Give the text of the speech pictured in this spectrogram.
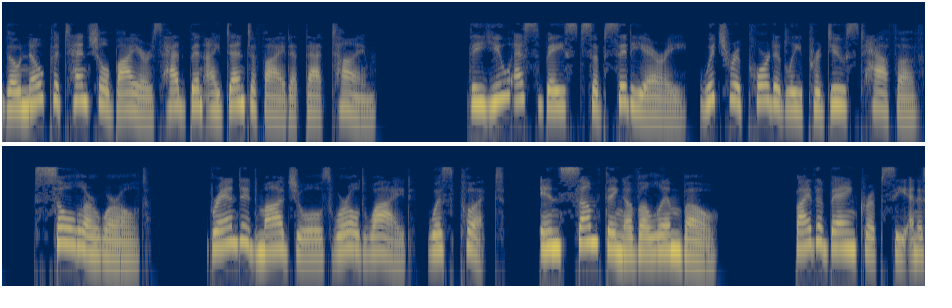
though no potential buyers had been identified at that time. The U.S.-based subsidiary, which reportedly produced half of SolarWorld branded modules worldwide, was put in something of a limbo by the bankruptcy and a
